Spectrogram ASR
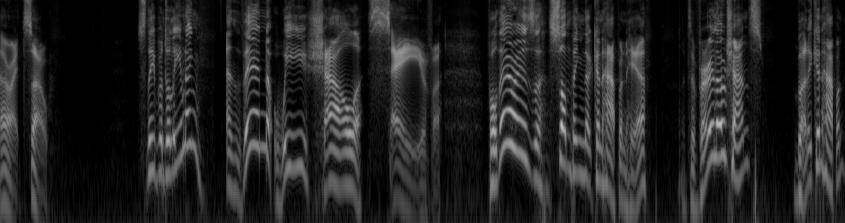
Alright, so. Sleep until evening, and then we shall save. For there is something that can happen here. It's a very low chance, but it can happen.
